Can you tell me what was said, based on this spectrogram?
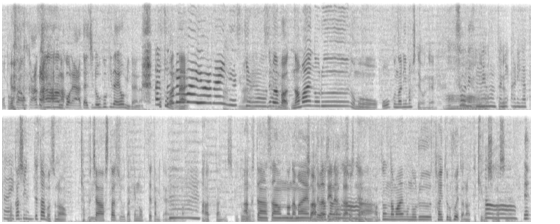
お父さん お母さんこれ私の動きだよみたいな。ことはない。ないんですけど。でもなんか名前乗るのも多くなりましたよね。そうですね本当にありがたい昔って多分そのキャプチャースタジオだけ載ってたみたいなのがうん。あったんですけど。アクターさんの名前までは出なかっアクターの名前も載るタイトル増えたなって気がしますね。たえ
